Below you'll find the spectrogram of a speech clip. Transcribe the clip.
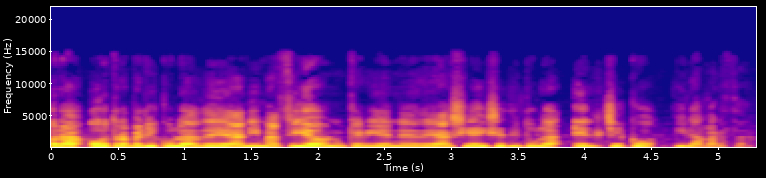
Ahora otra película de animación que viene de Asia y se titula El chico y la garza.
